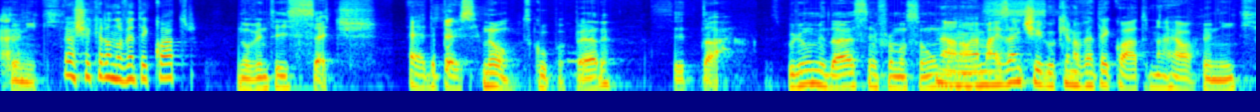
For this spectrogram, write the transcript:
Titanic. Eu achei que era 94. 97. É, depois. Não, desculpa, pera. Você tá. Vocês podiam me dar essa informação. Não, não, é mas- mais antigo que 94, na real. Titanic,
